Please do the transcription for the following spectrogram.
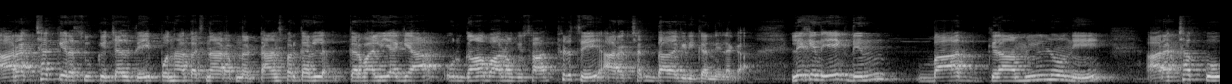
आरक्षक के रसूख के चलते पुनः कचनार अपना ट्रांसफ़र कर करवा लिया गया और गाँव वालों के साथ फिर से आरक्षक दादागिरी करने लगा। लेकिन एक दिन बाद ग्रामीणों ने आरक्षक को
